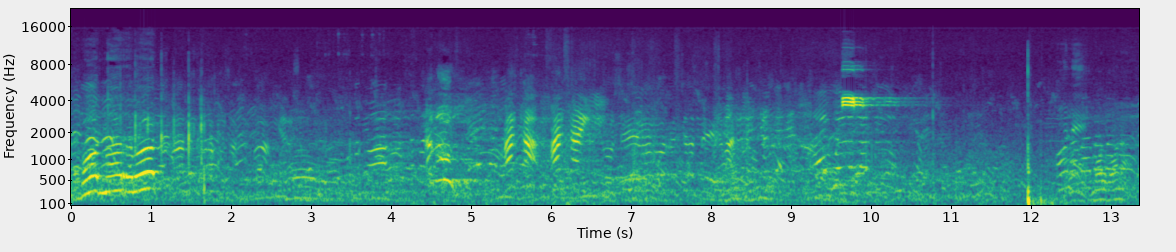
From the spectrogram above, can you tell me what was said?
Rebot, más, rebot. Arriba,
